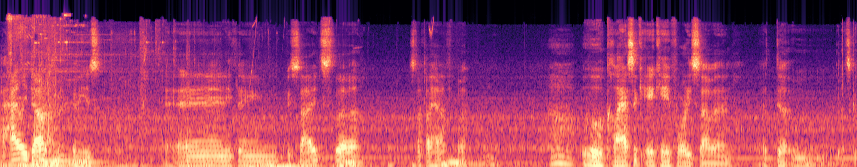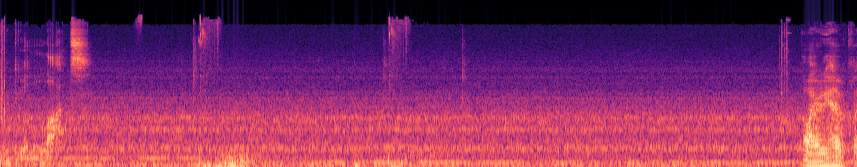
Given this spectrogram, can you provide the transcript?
I highly doubt I'm gonna use anything besides the stuff I have, but ooh, classic AK-47. That ooh, that's gonna do a lot. Oh, I already have a cla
